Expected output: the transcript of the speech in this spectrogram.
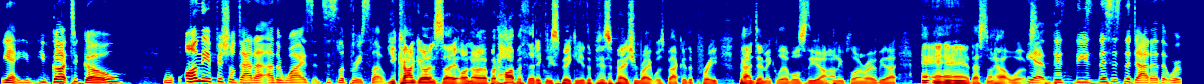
yeah, you've, you've got to go on the official data. Otherwise, it's a slippery slope. You can't go and say, oh no, but hypothetically speaking, if the participation rate was back at the pre pandemic levels, the unemployment rate would be that. Eh, eh, eh. That's not how it works. Yeah, this these this is the data that we're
